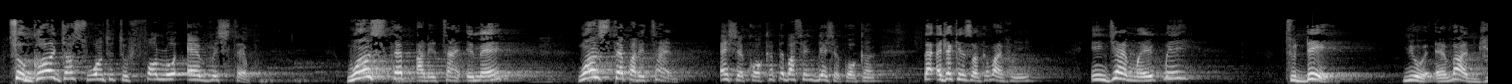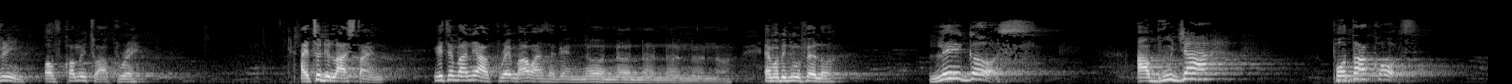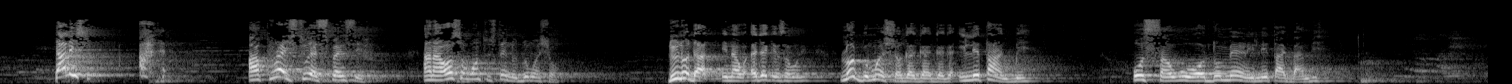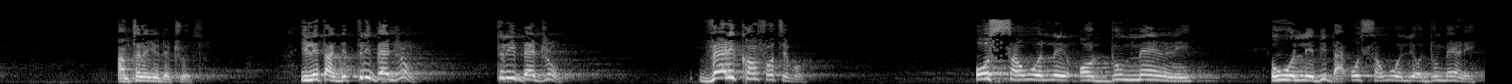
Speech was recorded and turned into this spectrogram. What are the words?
So God just wanted to follow every step. One step at a time. Amen? One step at a time. Ẹ̀ṣẹ̀ kọ̀ọ̀kan tẹ́ bá ṣe ń gbé ẹ̀ṣẹ̀ kọ̀ọ̀kan. Ẹ jẹ́ kí n sọ nǹkan báyìí fún yín. Ǹjẹ́ ẹ mọ̀ pé today mi ò ever dream of coming to Akure. I told you last time. Ibi tí n bá ní Àkúrẹ́ máa wà ń sẹ́gẹ̀ no no no no no no. Ẹ mọ̀ bí mo fẹ́ lọ? Lagos, Abuja, Port Harcourt. That is, ah, Accra is too expensive. And I also want to stay in Ogbomoso. Do you know that in our education, l'Ogbomoso gagagaga, ilé tá ń gbé, ó. I'm telling you the truth. Ilé tá ń three bedroom, three bedroom, very comfortable. Ó lé ọdún owó lé bíbá, ó sanwó lé ọdún mẹ́rin.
